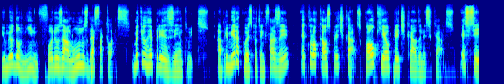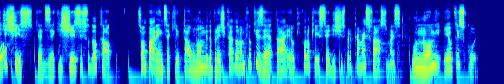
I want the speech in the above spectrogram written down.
e o meu domínio foram os alunos dessa classe. Como é que eu represento isso? A primeira coisa que eu tenho que fazer é colocar os predicados. Qual que é o predicado nesse caso? É C de X, quer dizer que X estudou cálculo. Só um parênteses aqui, tá? O nome do predicado é o nome que eu quiser, tá? Eu que coloquei C de X para ficar mais fácil, mas o nome eu que escolho.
